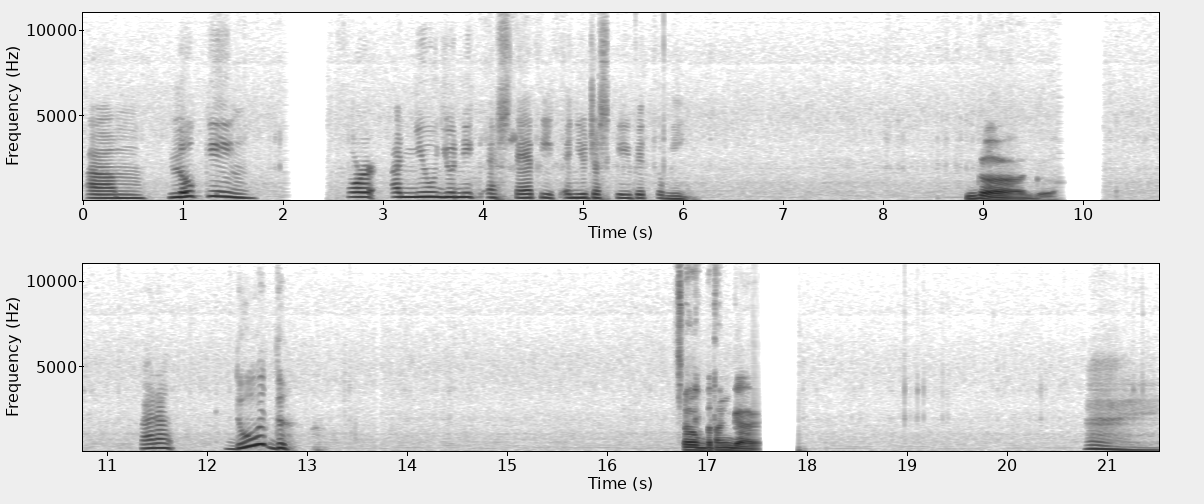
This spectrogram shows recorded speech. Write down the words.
um, looking for a new unique aesthetic and you just gave it to me. Gago. Parang, dude, So, Batangas. Ay.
